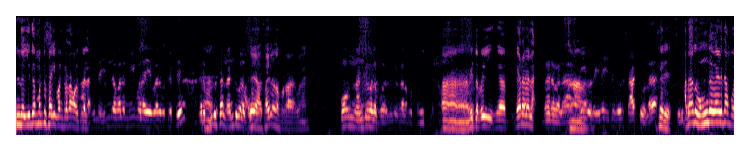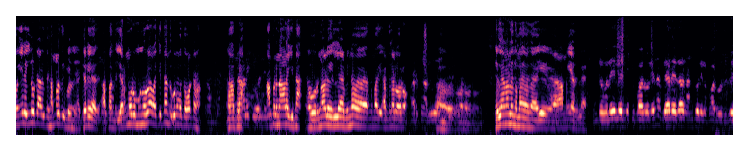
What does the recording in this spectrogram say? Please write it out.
இந்த இதை மட்டும் சரி பண்றதா உங்களுக்கு வேலை? இந்த வலை மீ வலையை வேலை விட்டுட்டு வேற புதுசா நண்டு வலை போடுறா. போன் நண்டு வலை போ- இந்த வேலை பார்ப்போம் வீட்டுல. வீட்டுல போய் வேற வேலை. வேற வேலை. வலையில இது ஒரு ஷார்ட் வலை. சரி. அதாவது உங்க வேலை தான் போவீங்க இல்ல இன்னொரு ஆளுக்கு சம்பளத்துக்கு போவீங்க? கிடையாது. அப்ப அந்த இருநூறு முந்நூறு ரூபா வச்சு தான் அந்த குடும்பத்தை ஓட்டணும். அப்புறம் அப்புறம் நாளைக்கு தான் ஒரு நாள் இல்ல அப்படின்னா அந்த மாதிரி அடுத்த நாள் வரும். வரும். வரும். எல்லா நாளும் இந்த மாதிரி அமையாதுல்ல? இந்த வலையில இன்னைக்கு பாடு வலைன்னா வேற ஏதாவது நண்டு வலையில பாடு வருது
